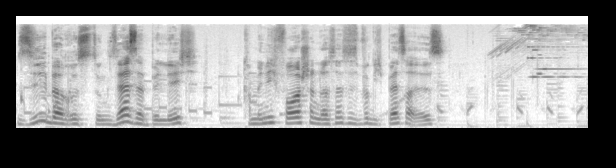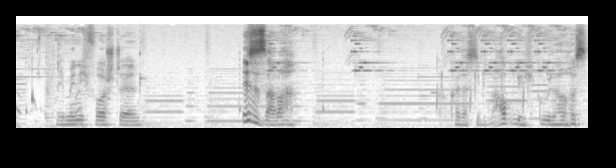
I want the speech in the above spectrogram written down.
Silberrüstung. Sehr, sehr billig. Kann mir nicht vorstellen, dass das jetzt wirklich besser ist. Kann ich mir nicht vorstellen. Ist es aber. Gott, das sieht überhaupt nicht gut aus.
